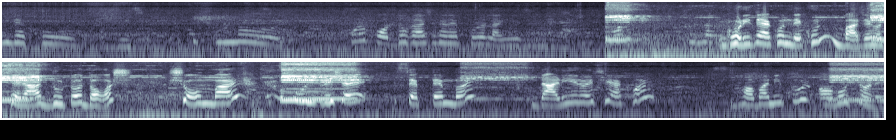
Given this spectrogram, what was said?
এই দেখো কি সুন্দর। পুরো পদ্ম গাছ এখানে পুরো লাগিয়েছে ঘড়িতে এখন দেখুন বাজে হচ্ছে রাত দুটো দশ সোমবার উনত্রিশে সেপ্টেম্বর। দাঁড়িয়ে রয়েছি এখন ভবানীপুর অবসরে।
